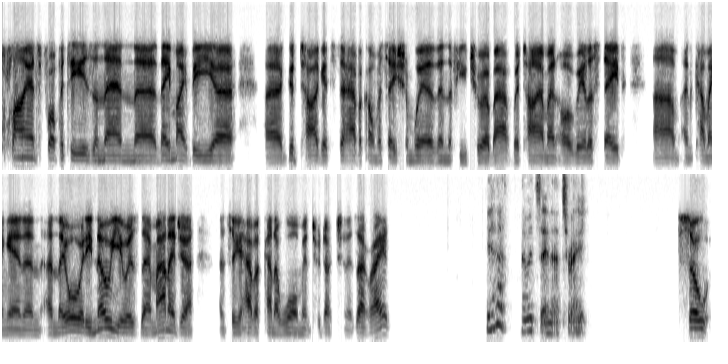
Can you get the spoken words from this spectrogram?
clients' properties, and then uh, they might be uh, uh, good targets to have a conversation with in the future about retirement or real estate, um, and coming in, and, and they already know you as their manager, and so you have a kind of warm introduction. Is that right? Yeah, I would say that's right. So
